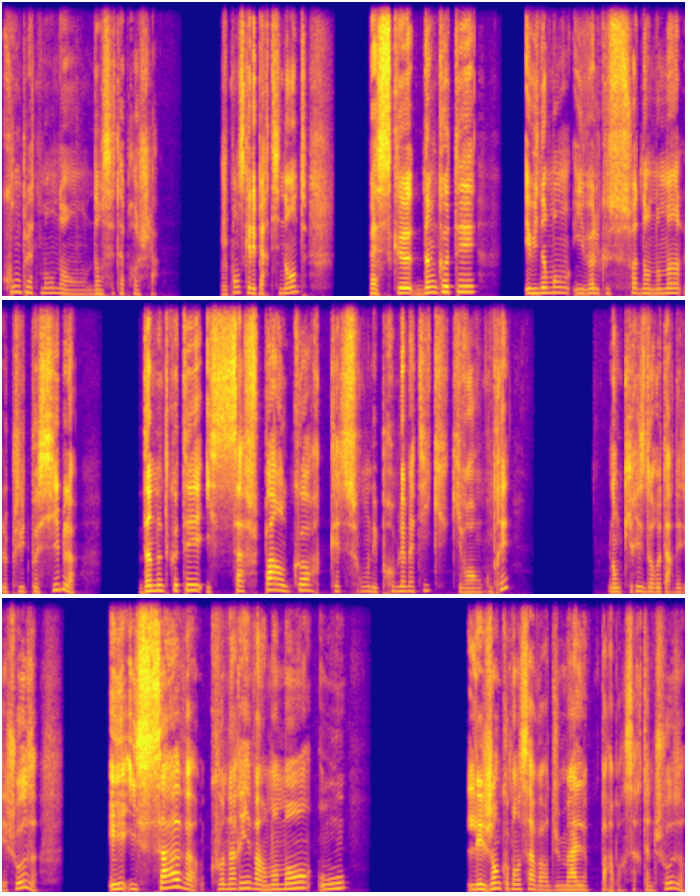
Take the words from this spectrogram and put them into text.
complètement dans, cette approche-là. Je pense qu'elle est pertinente parce que d'un côté, évidemment, ils veulent que ce soit dans nos mains le plus vite possible. D'un autre côté, ils savent pas encore quelles seront les problématiques qu'ils vont rencontrer. Donc, ils risquent de retarder les choses. Et ils savent qu'on arrive à un moment où les gens commencent à avoir du mal par rapport à certaines choses.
